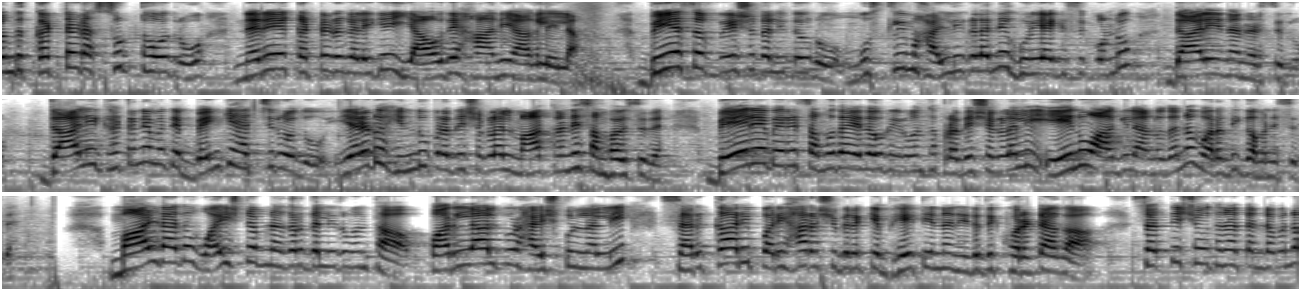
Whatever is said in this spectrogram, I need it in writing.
ಒಂದು ಕಟ್ಟಡ ಸುಟ್ಟು ಹೋದ್ರೂ ನೆರೆಯ ಕಟ್ಟಡಗಳಿಗೆ ಯಾವುದೇ ಹಾನಿ ಆಗಲಿಲ್ಲ ಬಿಎಸ್ಎಫ್ ವೇಷದಲ್ಲಿದ್ದವರು ಮುಸ್ಲಿಂ ಹಳ್ಳಿಗಳನ್ನೇ ಗುರಿಯಾಗಿಸಿಕೊಂಡು ದಾಳಿಯನ್ನ ನಡೆಸಿದ್ರು. ದಾಳಿ ಘಟನೆ ಮತ್ತೆ ಬೆಂಕಿ ಹಚ್ಚಿರೋದು ಎರಡು ಹಿಂದೂ ಪ್ರದೇಶಗಳಲ್ಲಿ ಮಾತ್ರನೇ ಸಂಭವಿಸಿದೆ. ಬೇರೆ ಬೇರೆ ಸಮುದಾಯದವರು ಇರುವಂತಹ ಪ್ರದೇಶಗಳಲ್ಲಿ ಏನೂ ಆಗಿಲ್ಲ ಅನ್ನೋದನ್ನ ವರದಿ ಗಮನಿಸಿದೆ. ಮಾಲ್ಡಾದ ವೈಷ್ಣವ್ ನಗರದಲ್ಲಿರುವಂತಹ ಪರ್ಲಾಲ್ಪುರ್ ಹೈಸ್ಕೂಲ್ನಲ್ಲಿ ಸರ್ಕಾರಿ ಪರಿಹಾರ ಶಿಬಿರಕ್ಕೆ ಭೇಟಿಯನ್ನ ನೀಡೋದಕ್ಕೆ ಹೊರಟಾಗ ಸತ್ಯಶೋಧನಾ ತಂಡವನ್ನ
